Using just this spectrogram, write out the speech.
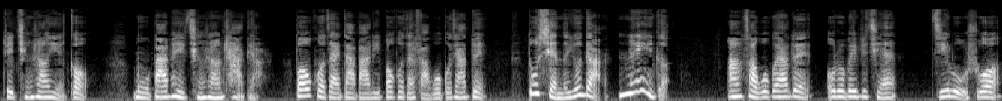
这情商也够。姆巴佩情商差点儿，包括在大巴黎，包括在法国国家队，都显得有点那个啊。法国国家队欧洲杯之前，吉鲁说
